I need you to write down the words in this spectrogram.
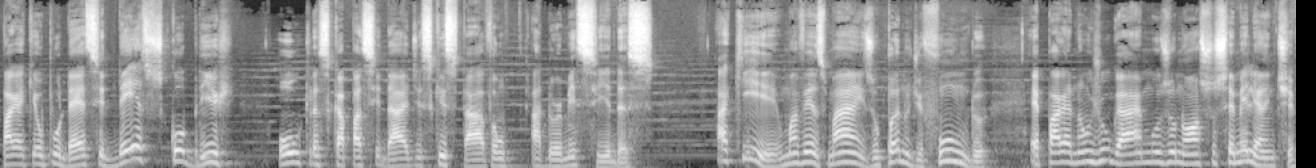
para que eu pudesse descobrir outras capacidades que estavam adormecidas. Aqui, uma vez mais, o pano de fundo é para não julgarmos o nosso semelhante.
